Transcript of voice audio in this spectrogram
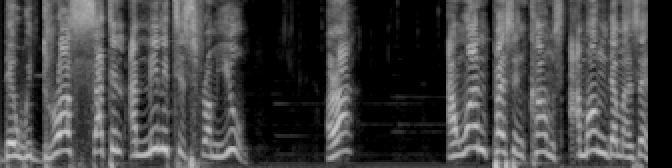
they withdraw certain amenities from you. All right, and one person comes among them and say,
